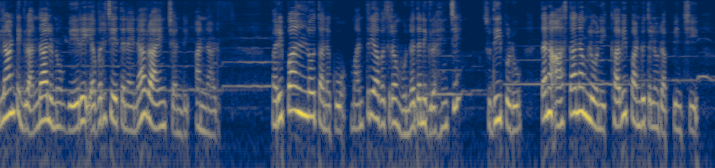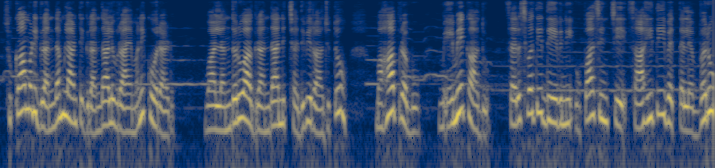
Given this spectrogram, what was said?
ఇలాంటి గ్రంథాలను వేరే ఎవరి చేతనైనా వ్రాయించండి అన్నాడు. పరిపాలనలో తనకు మంత్రి అవసరం ఉన్నదని గ్రహించి సుదీపుడు తన ఆస్థానంలోని కవి పండితులను రప్పించి సుకాముడి గ్రంథం లాంటి గ్రంథాలు వ్రాయమని కోరాడు. వాళ్ళందరూ ఆ గ్రంథాన్ని చదివి రాజుతో మహాప్రభు మేమే కాదు సరస్వతీదేవిని ఉపాసించే సాహితీవేత్తలెవ్వరూ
